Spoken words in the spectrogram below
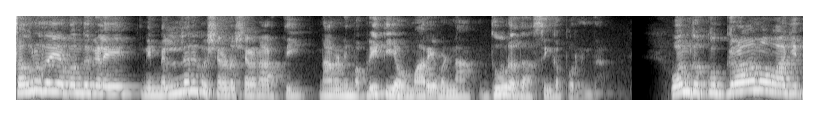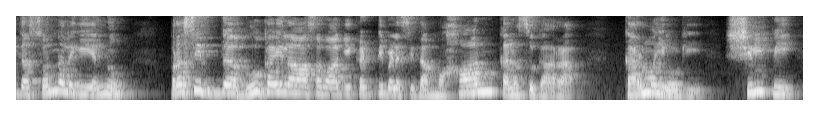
ಸಹೃದಯ ಬಂಧುಗಳೇ, ನಿಮ್ಮೆಲ್ಲರಿಗೂ ಶರಣು ಶರಣಾರ್ಥಿ, ನಾನು ನಿಮ್ಮ ಪ್ರೀತಿಯ ಉಮಾರೇವಣ್ಣ ದೂರದ ಸಿಂಗಪುರ್ನಿಂದ. ಒಂದು ಕುಗ್ರಾಮವಾಗಿದ್ದ ಸೊನ್ನಲಿಗೆಯನ್ನು ಪ್ರಸಿದ್ಧ ಭೂಕೈಲಾಸವಾಗಿ ಕಟ್ಟಿ ಬೆಳೆಸಿದ ಮಹಾನ್ ಕನಸುಗಾರ, ಕರ್ಮಯೋಗಿ, ಶಿಲ್ಪಿ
